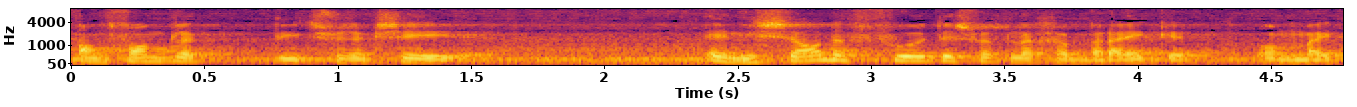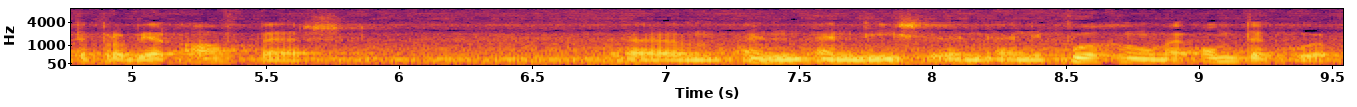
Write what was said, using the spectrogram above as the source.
aanvanklik die soos ek sê en dieselfde fotos wat hulle gebruik het om my te probeer afpers. Ehm um, in in die in, in die poging om my om te koop.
